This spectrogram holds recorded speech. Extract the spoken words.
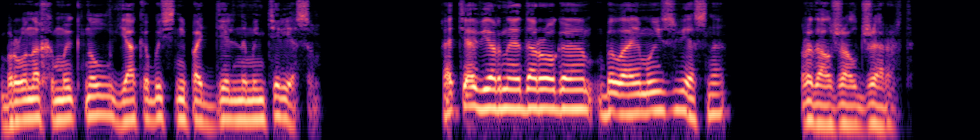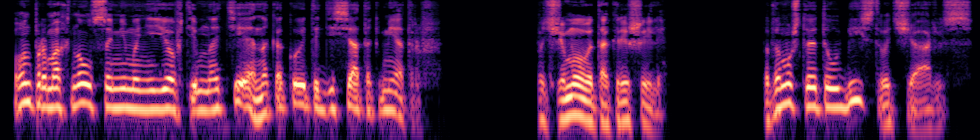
Бруно хмыкнул якобы с неподдельным интересом. «Хотя верная дорога была ему известна», — продолжал Джерард. Он промахнулся мимо нее в темноте на какой-то десяток метров. «Почему вы так решили?» «Потому что это убийство, Чарльз,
